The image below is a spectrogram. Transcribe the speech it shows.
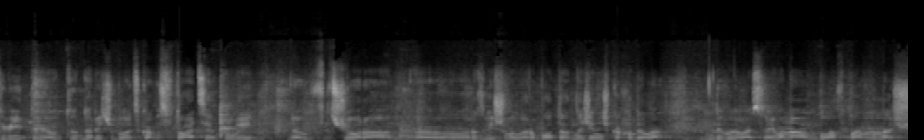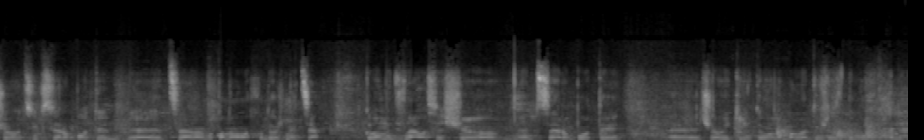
квіти. От, до речі, була цікава ситуація, коли е, вчора е, розвішували роботи. Одна жіночка ходила, дивилася, і вона була впевнена, що ці всі роботи це виконувала художниця. Коли вона дізналася, що це роботи чоловіків, то вона була дуже здивована.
